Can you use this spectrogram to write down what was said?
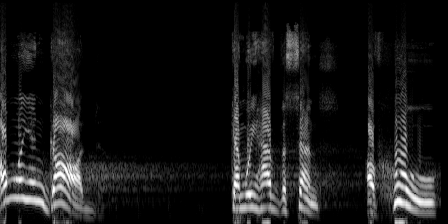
Only in God can we have the sense of who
